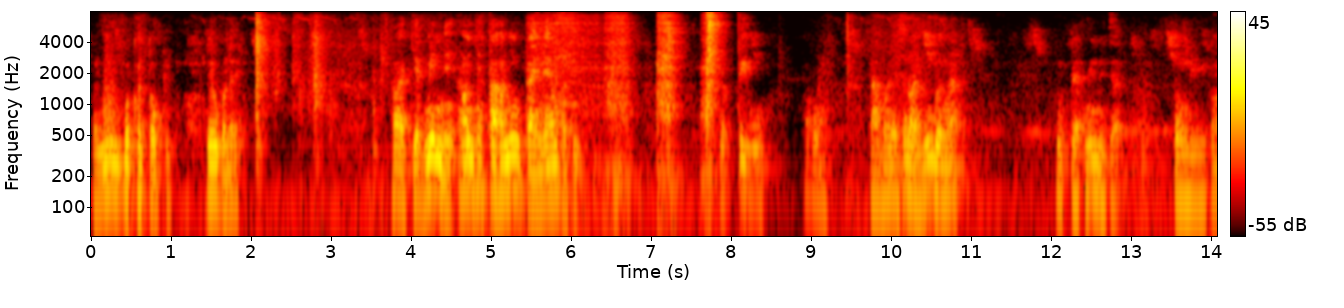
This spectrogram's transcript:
มันยิ่งบ่ค่อยตกเร็วกว่าเลยถ้าเจ็ดมิลนี่เขาถ้าเขายิ่งไก่แนวก็สิจะปิวครับผมตามไปเลยสักหน่อยยิ่งเบิ่งนะลูกแปดมิลนี่จะตรงดีก็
